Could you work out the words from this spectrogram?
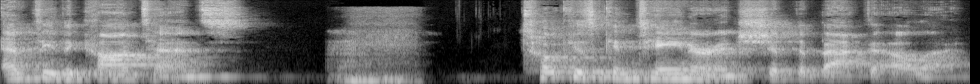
emptied the contents, took his container, and shipped it back to LA.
